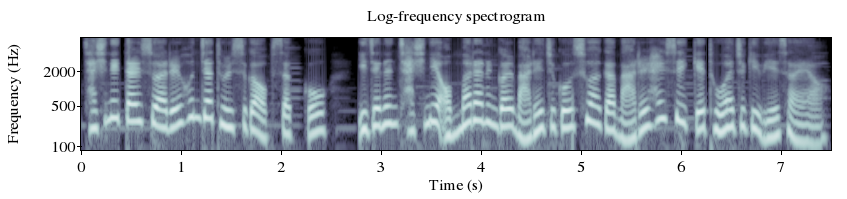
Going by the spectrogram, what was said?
자신의 딸 수아를 혼자 둘 수가 없었고 이제는 자신이 엄마라는 걸 말해주고 수아가 말을 할 수 있게 도와주기 위해서예요.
